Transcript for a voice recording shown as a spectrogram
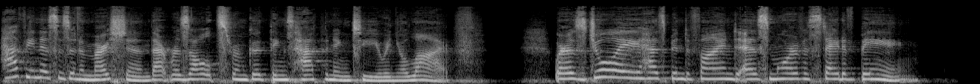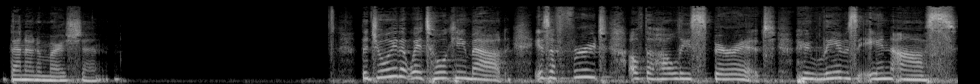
happiness is an emotion that results from good things happening to you in your life. whereas joy has been defined as more of a state of being than an emotion. The joy that we're talking about is a fruit of the Holy Spirit who lives in us,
